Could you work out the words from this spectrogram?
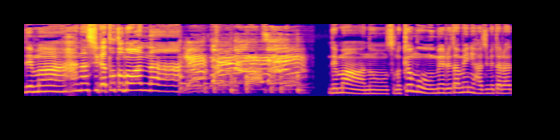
で、まあ、話が整わんなで、まあ、あの、その虚無を埋めるために始めたラ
